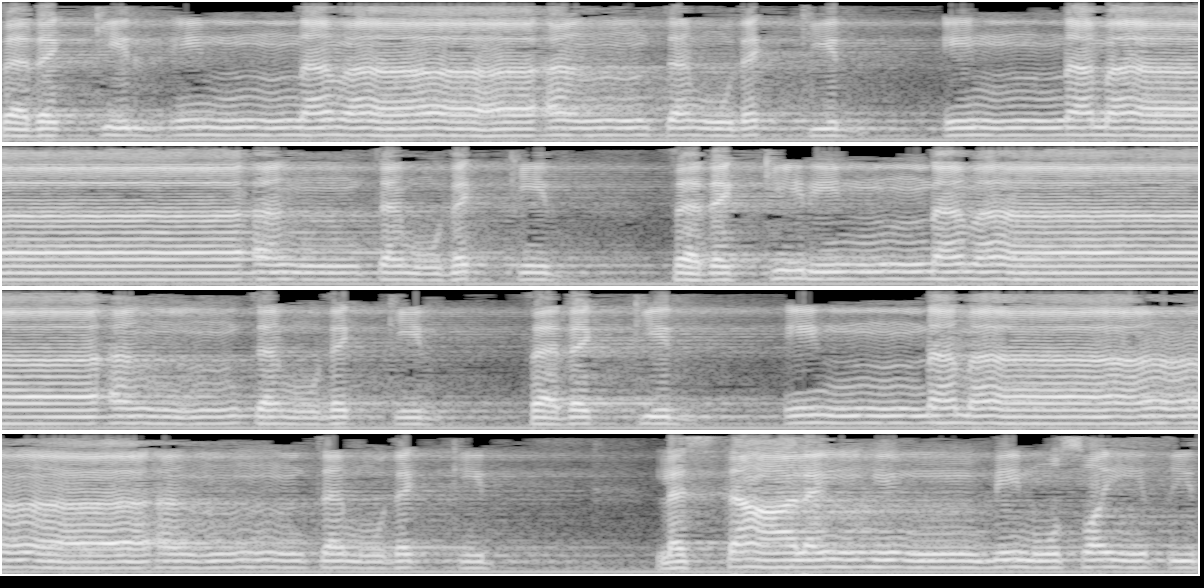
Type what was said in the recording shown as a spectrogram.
فذكر إنما أنت مذكر إنما أنت مذكر فذكر إنما أنت مذكر فذكر إنما أنت مذكر. لست عليهم بمسيطر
